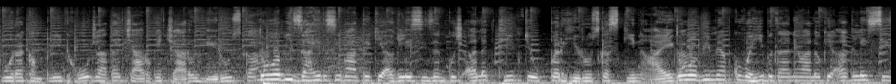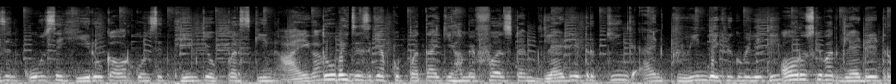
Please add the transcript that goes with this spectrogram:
पूरा कंप्लीट हो जाता है चारों के चारों हीरोज का। तो अभी ज़ाहिर सी बात है कि अगले सीज़न कुछ अलग थीम के ऊपर हीरोज का स्किन आएगा। तो अभी मैं आपको वही बताने वाला हूँ कि अगले सीज़न कौन से हीरो का और कौन से थीम के ऊपर स्किन आएगा। तो भाई, जैसे कि आपको पता है कि हमें first time gladiator king and queen देखने को मिली थी। और उसके बाद ग्लैडिएटर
